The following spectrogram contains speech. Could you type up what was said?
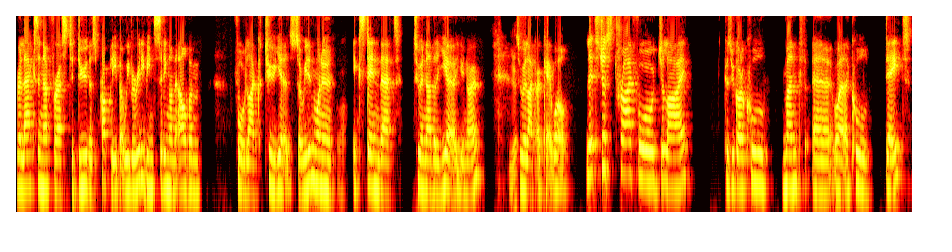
relax enough for us to do this properly, but we've already been sitting on the album for like two years. So we didn't want to oh, extend that to another year, you know? Yeah. So we're like, okay, well, let's just try for July because we've got a cool month, uh, well, a cool date.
